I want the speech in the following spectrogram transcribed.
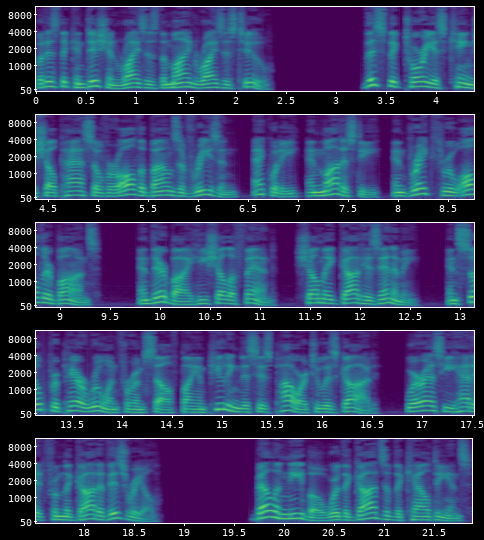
but as the condition rises, the mind rises too. This victorious king shall pass over all the bounds of reason, equity, and modesty, and break through all their bonds, and thereby he shall offend, shall make God his enemy, and so prepare ruin for himself by imputing this his power to his God, whereas he had it from the God of Israel. Bel and Nebo were the gods of the Chaldeans,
